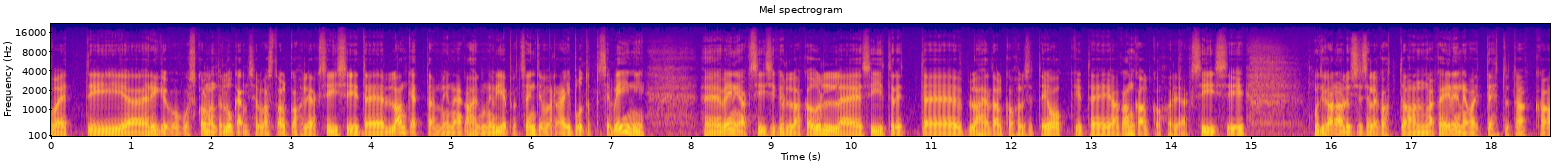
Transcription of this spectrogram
võeti äh, riigikogus kolmandal lugemisel vastu alkoholiaktsiiside langetamine kahekümne viie protsendi võrra, ei puuduta see veini äh, veiniaktsiisi küll, aga õlle, siidrite, laheda alkohoolsete jookide ja kange alkoholi aktsiisi. muidugi analüüse selle kohta on väga erinevaid tehtud, aga,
